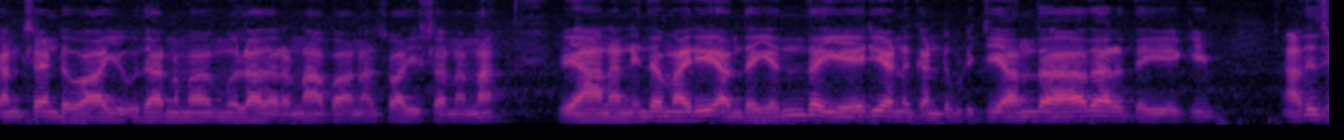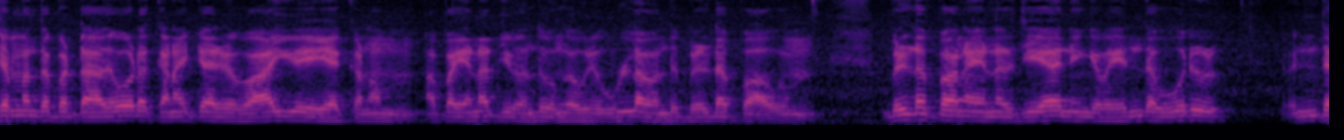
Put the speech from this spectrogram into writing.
கன்சர்ன்டு வாயு உதாரணமாக மூலாதாரம்னா அபானம் சுவாதிஷ்டானம்னா வியானன் இந்த மாதிரி அந்த எந்த ஏரியான்னு கண்டுபிடிச்சி அந்த ஆதாரத்தை இயக்கி அது சம்மந்தப்பட்ட அதோட கனெக்டட் வாயுவை இயக்கணும். அப்போ எனர்ஜி வந்து உங்கள் உள்ளே வந்து பில்டப் ஆகும். பில்டப் ஆன எனர்ஜியை நீங்கள் எந்த ஊர் இந்த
